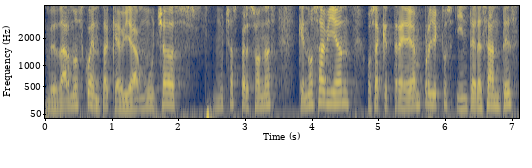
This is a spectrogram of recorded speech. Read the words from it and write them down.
de darnos cuenta que había muchas, muchas personas que no sabían, o sea, que traían proyectos interesantes,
